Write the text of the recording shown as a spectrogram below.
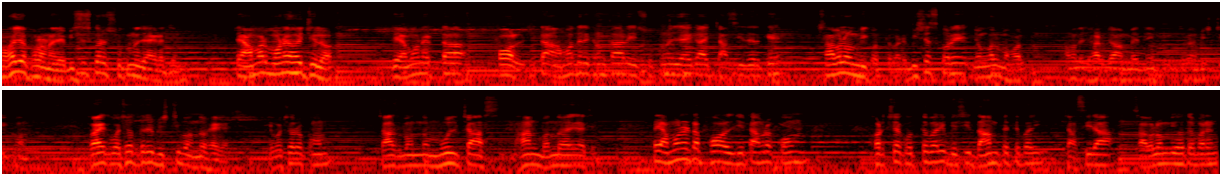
সহজে ফলানো যায়, বিশেষ করে শুকনো জায়গার জন্য। তাই আমার মনে হয়েছিল যে এমন একটা ফল যেটা আমাদের এখানকার এই শুকনো জায়গায় চাষিদেরকে স্বাবলম্বী করতে পারে। বিশেষ করে জঙ্গলমহল, আমাদের ঝাড়গ্রাম, মেদিনীপুর, যেখানে বৃষ্টি কম। কয়েক বছর ধরে বৃষ্টি বন্ধ হয়ে গেছে। এবছরও কম। চাষ বন্ধ, মূল চাষ, ধান বন্ধ হয়ে গেছে। তাই এমন একটা ফল যেটা আমরা কম খরচা করতে পারি, বেশি দাম পেতে পারি, চাষিরা স্বাবলম্বী হতে পারেন।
